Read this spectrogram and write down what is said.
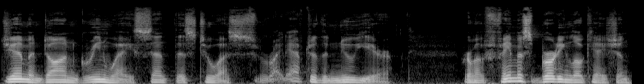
Jim and Dawn Greenway sent this to us right after the new year from a famous birding location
